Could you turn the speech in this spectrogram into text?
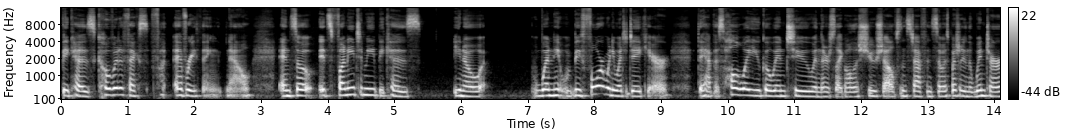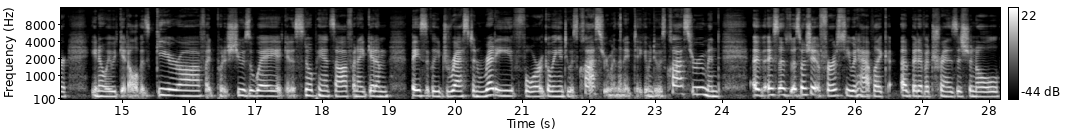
because COVID affects f- everything now. And so it's funny to me because, you know, when he before when he went to daycare, they have this hallway you go into and there's like all the shoe shelves and stuff. And so especially in the winter, you know, we would get all of his gear off, I'd put his shoes away, I'd get his snow pants off, and I'd get him basically dressed and ready for going into his classroom. And then I'd take him into his classroom. And especially at first, he would have like a bit of a transitional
